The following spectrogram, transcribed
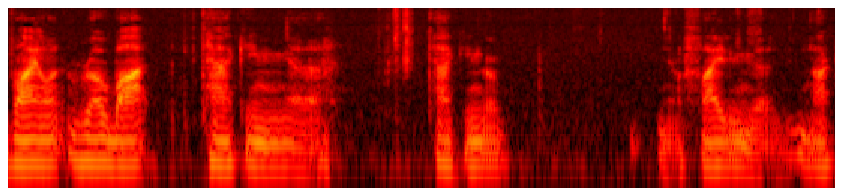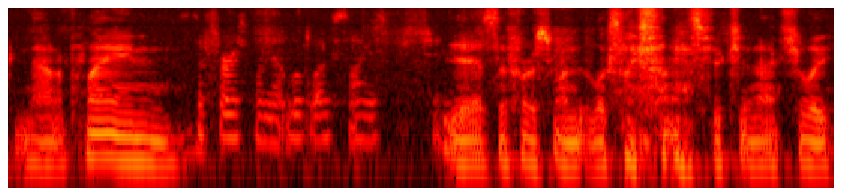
violent robot attacking uh, attacking or you know, fighting the, knocking down a plane. It's the first one that looked like science fiction. Yeah, it's the first one that looks like science fiction, actually.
